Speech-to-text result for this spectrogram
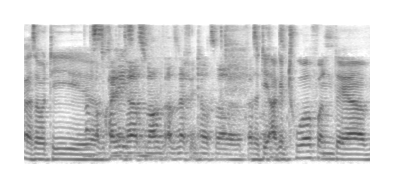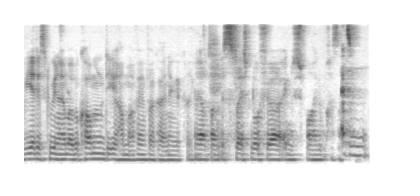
Also die? Also keine Gelesen. internationalen, also nicht für internationale Presse. also die Agentur, von der wir die Screener immer bekommen, die haben auf jeden Fall keine gekriegt. Ja, dann ist es vielleicht nur für englischsprachige Presse. Also,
